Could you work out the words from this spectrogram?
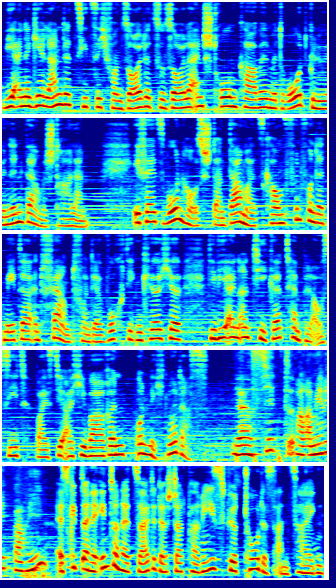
Wie eine Girlande zieht sich von Säule zu Säule ein Stromkabel mit rot glühenden Wärmestrahlern. Eiffels Wohnhaus stand damals kaum 500 Meter entfernt von der wuchtigen Kirche, die wie ein antiker Tempel aussieht, weiß die Archivarin, und nicht nur das. Es gibt eine Internetseite der Stadt Paris für Todesanzeigen.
